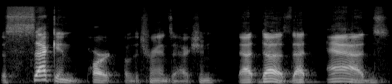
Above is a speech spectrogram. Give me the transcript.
The second part of the transaction that does that adds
